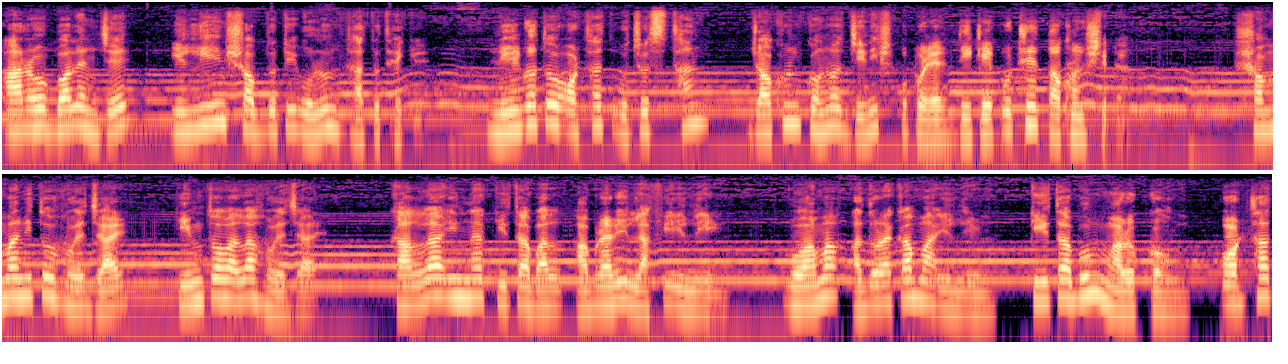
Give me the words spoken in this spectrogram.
আরও বলেন যে ইল্লিন শব্দটি উলুন ধাতু থেকে নির্গত অর্থাৎ উঁচু স্থান, যখন কোনো জিনিস উপরের দিকে উঠে তখন সেটা সম্মানিত হয়ে যায়, কিমতওয়ালা হয়ে যায়। কাল্লা ইন্না কিতাবাল আবরারি লাফি ইল্লিন ওয়ামা আদরাকা মা ইল্লিন কিতাবুম মারুকম অর্থাৎ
